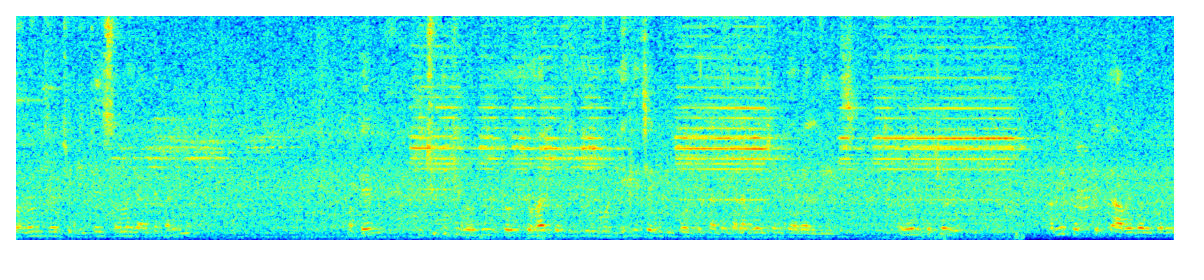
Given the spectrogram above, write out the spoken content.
তদন্ত হচ্ছে ডিটেলস আমরা জানতে পারি না অতএব কিছু কিছু নতুন তথ্য হয়তো সুপ্রিম কোর্ট দেখেছেন রিপোর্টে তাতে তারা বলছেন যারা লিডস তদন্ত চলুক আমি প্রত্যেককে আবেদন করব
